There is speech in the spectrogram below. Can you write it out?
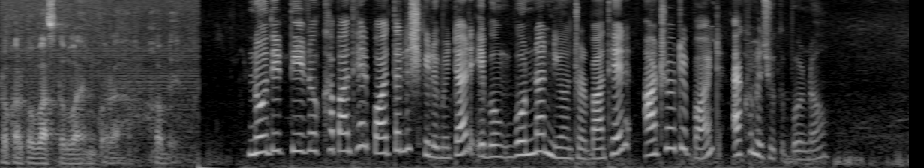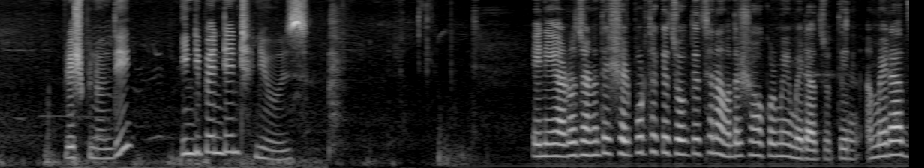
প্রকল্প বাস্তবায়ন করা হবে। নদীর তীর রক্ষা বাঁধের পঁয়তাল্লিশ কিলোমিটার এবং বন্যার নিয়ন্ত্রণ বাঁধের আঠারোটি পয়েন্ট এখনও ঝুঁকিপূর্ণ। রেশমি নন্দী ইন্ডিপেন্ডেন্ট নিউজ এ নিয়ে আরও জানাতে শেরপুর থেকে যোগ দিচ্ছেন আমাদের সহকর্মী মেরাজ উদ্দিন। মেরাজ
